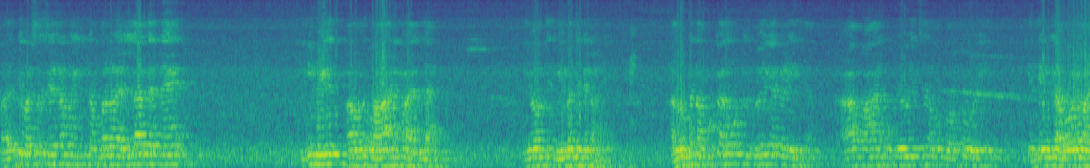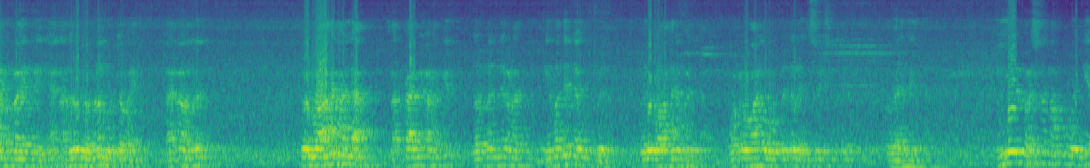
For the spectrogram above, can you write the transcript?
പതിനഞ്ച് വർഷത്തിന് ശേഷം ഈ നമ്പറുകളെല്ലാം തന്നെ ഇനിമേൽ അവർ വാഹനങ്ങളല്ല നിയമത്തിൽ നിയമത്തിന്റെ കണക്ക് അതുകൊണ്ട് നമുക്ക് അതുകൊണ്ട് ഉപയോഗിക്കാൻ കഴിയില്ല. ആ വാഹനം ഉപയോഗിച്ച് നമ്മൾ പുറത്തു പോയി എന്തെങ്കിലും അപകടമായിട്ടുണ്ടായി കഴിഞ്ഞാൽ അതൊരു ഗവൺമെന്റ് കുറ്റമായി കാരണം അത് ഒരു വാഹനമല്ല. സർക്കാരിന്റെ കണക്കിൽ ഗവൺമെന്റിന്റെ കണക്കിൽ നിയമത്തിന്റെ വരും ഒരു വാഹനമല്ല. മോട്ടോർ വാഹന വകുപ്പിന്റെ രജിസ്ട്രേഷനിൽ വരുന്നില്ല ഈ ഒരു പ്രശ്നം നമുക്ക് വലിയ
